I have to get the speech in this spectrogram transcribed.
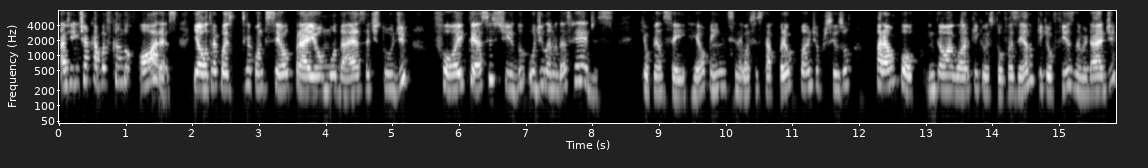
a gente acaba ficando horas. E a outra coisa que aconteceu para eu mudar essa atitude foi ter assistido o Dilema das Redes, que eu pensei, realmente, esse negócio está preocupante, eu preciso parar um pouco. Então, agora, o que, que eu estou fazendo? O que, que eu fiz, na verdade?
